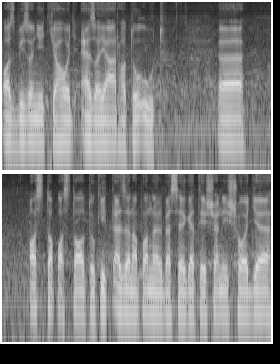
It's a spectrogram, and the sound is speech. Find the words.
az bizonyítja, hogy ez a járható út azt tapasztaltuk itt ezen a panelbeszélgetésen is, hogy eh,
